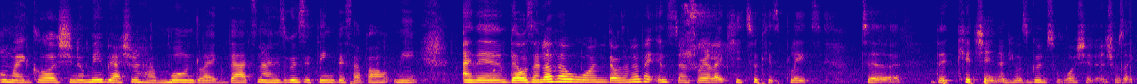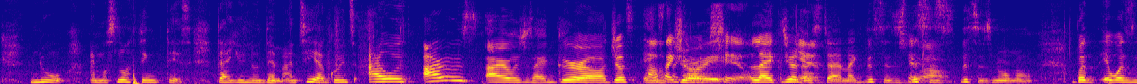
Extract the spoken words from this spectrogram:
Oh my gosh, you know, maybe I shouldn't have moaned like that. Now he's going to think this about me. And then there was another one. There was another instance where like he took his plate to the kitchen and he was going to wash it. And she was like no i must not think this that you know them. Auntie are going to i was i was i was just like girl just was like, enjoy girl, it. like do you Yeah. understand? Like this is Chill this out. is this is normal. But it was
